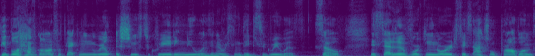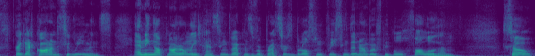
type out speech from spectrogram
People have gone from tackling real issues to creating new ones in everything they disagree with. So, instead of working in order to fix actual problems, they get caught on disagreements, ending up not only enhancing the weapons of oppressors, but also increasing the number of people who follow them. So,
